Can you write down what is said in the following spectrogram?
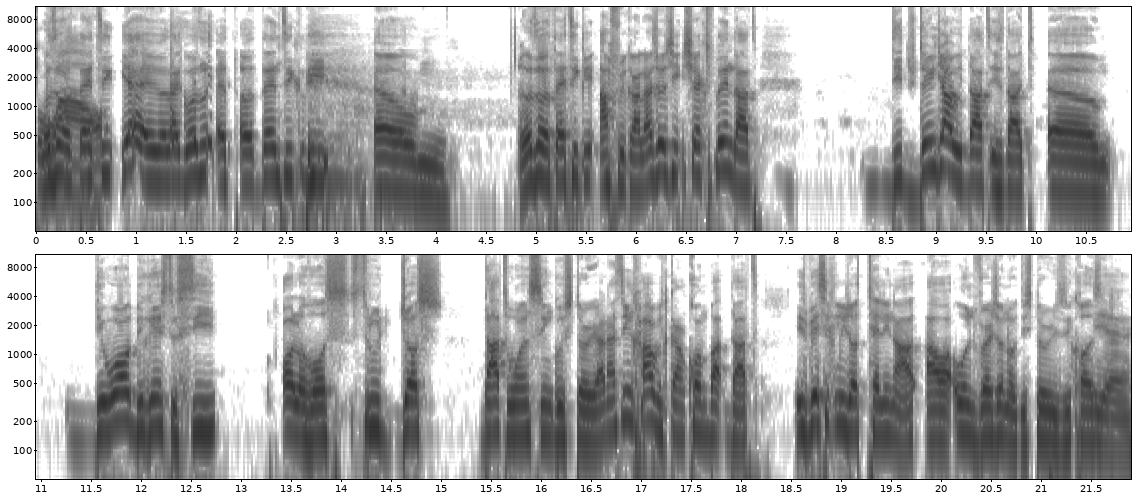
wasn't Wow. authentic. Yeah, it was like wasn't authentically um it wasn't authentically African. Actually, she, she explained that the danger with that is that um the world begins to see all of us through just that one single story. And I think how we can combat that is basically just telling our, our own version of the stories because Yeah.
